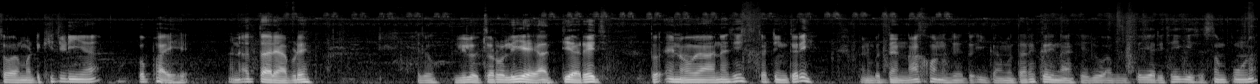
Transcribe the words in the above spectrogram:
સવાર માટે ખીચડી અહીંયા બફાઈ છે. અને અત્યારે આપણે જો લીલો ચરો લઈએ અત્યારે જ. તો એનો હવે આનાથી કટિંગ કરી અને બધાને નાખવાનું છે. તો એ કામ અત્યારે કરી નાખીએ. જો આપણી તૈયારી થઈ ગઈ છે સંપૂર્ણ.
